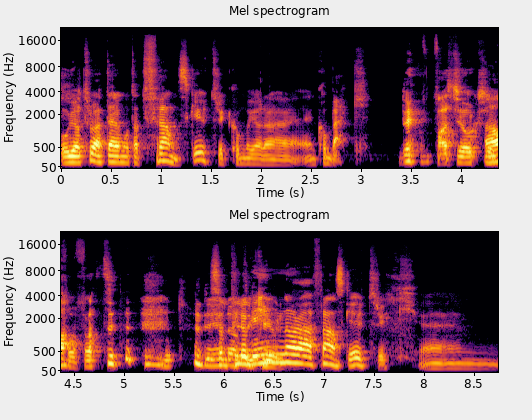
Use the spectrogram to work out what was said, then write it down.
Och jag tror att däremot att franska uttryck kommer göra en comeback. Det hoppas jag också Ja. på för att det Så plugga in kul. några franska uttryck. Ehm,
